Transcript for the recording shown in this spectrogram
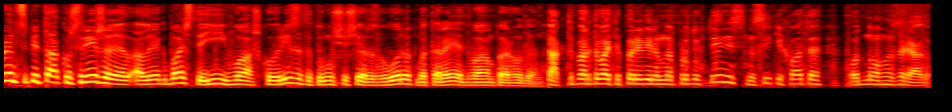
Принципі, також ріже, але як бачите, їй важко різати, тому що ще раз говорю, батарея 2 Ампер годин. Так, тепер давайте перевіримо на продуктивність, наскільки хватить одного заряду.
